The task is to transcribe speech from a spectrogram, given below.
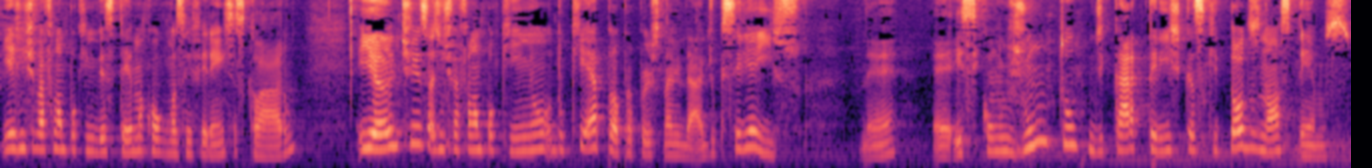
E a gente vai falar um pouquinho desse tema com algumas referências, claro. E antes a gente vai falar um pouquinho do que é a própria personalidade, o que seria isso, né? É esse conjunto de características que todos nós temos.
